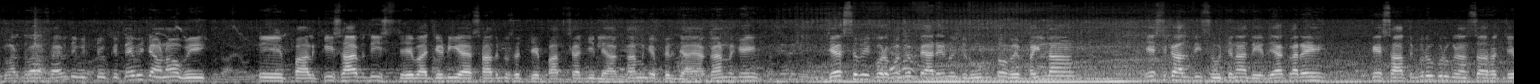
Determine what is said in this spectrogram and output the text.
ਗੁਰਦੁਆਰਾ ਸਾਹਿਬ ਦੇ ਵਿੱਚੋਂ ਕਿਤੇ ਵੀ ਜਾਣਾ ਹੋਵੇ ਤੇ ਪਾਲਕੀ ਸਾਹਿਬ ਦੀ ਸੇਵਾ ਜਿਹੜੀ ਹੈ ਸਤਿਗੁਰ ਸੱਚੇ ਪਾਤਸ਼ਾਹ ਜੀ ਲਿਆ ਕਰਨਗੇ, ਫਿਰ ਜਾਇਆ ਕਰਨਗੇ। ਜਿਸ ਵੀ ਗੁਰਮੁਖ ਪਿਆਰੇ ਨੂੰ ਜ਼ਰੂਰਤ ਹੋਵੇ, ਪਹਿਲਾਂ ਇਸ ਗੱਲ ਦੀ ਸੂਚਨਾ ਦੇ ਦਿਆ ਕਰੇ ਕਿ ਸਤਿਗੁਰੂ ਗੁਰੂ ਗ੍ਰੰਥ ਸਾਹਿਬ ਸੱਚੇ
